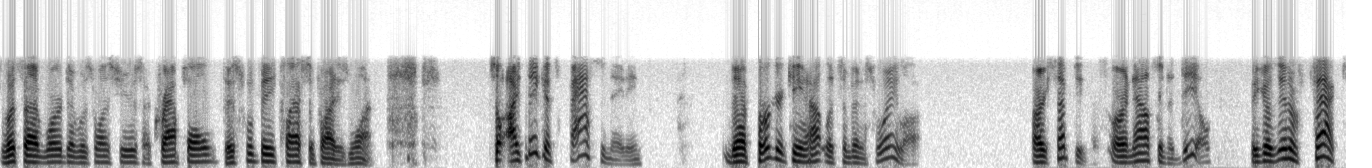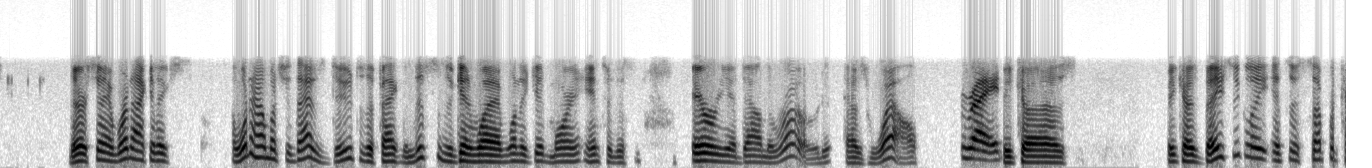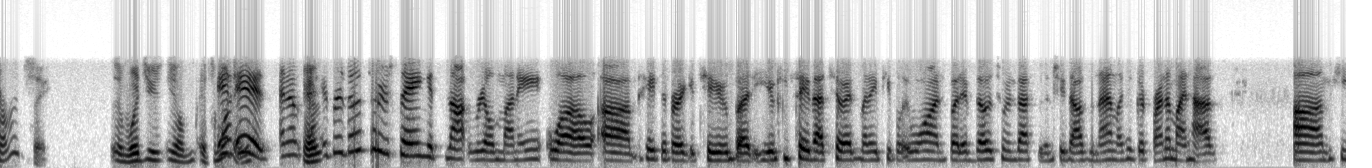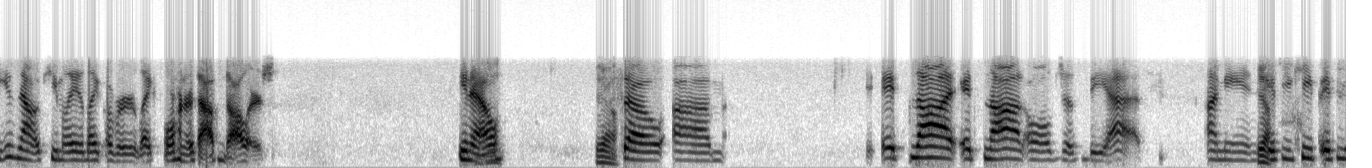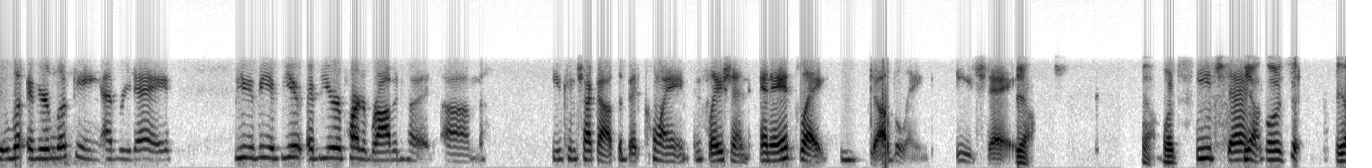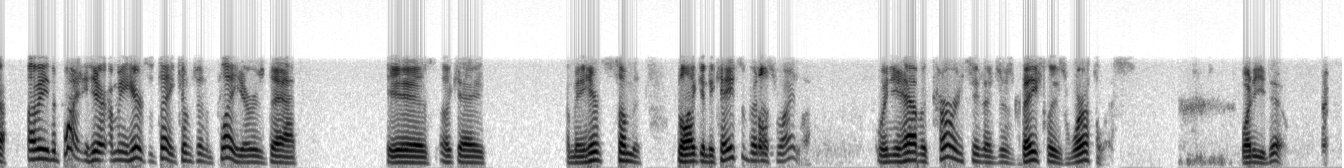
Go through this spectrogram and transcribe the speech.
what's that word that was once used? A crap hole. This would be classified as one. So I think it's fascinating that Burger King outlets in Venezuela are accepting this or announcing a deal because, in effect, they're saying we're not going to. Ex- I wonder how much of that is due to the fact, and this is again why I want to get more into this area down the road as well Right. because because basically it's a separate currency. Would you you know it's money. It is, and, um, And- for those who are saying it's not real money, well, um, hate to break it to you, but you can say that to as many people you want. But if those who invested in 2009, like a good friend of mine has, um, he's now accumulated like over like four hundred thousand dollars. You know, Yeah. so um, it's not it's not all just BS. I mean, Yeah. if you keep if you look if you're looking every day, if you if you if you're a part of Robinhood, um, you can check out the Bitcoin inflation, and it's like doubling each day. Yeah. Yeah. What's Each day. yeah, well it's yeah. I mean the point here I mean here's the thing comes into play here is that is okay I mean here's some like in the case of Venezuela, when you have a currency that just basically is worthless, what do you do?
